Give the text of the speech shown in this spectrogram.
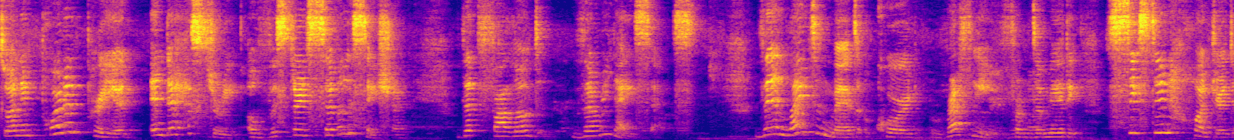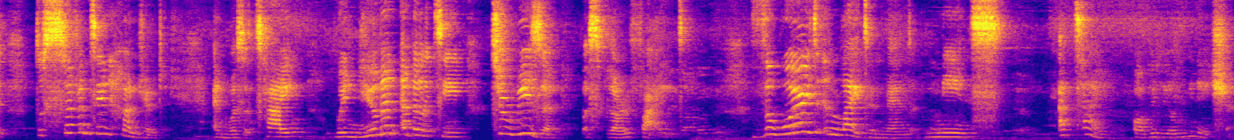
to an important period in the history of Western civilization that followed the Renaissance. The Enlightenment occurred roughly from the mid-1600 to 1700 and was a time when human ability to reason was glorified. The word enlightenment means a time of illumination.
